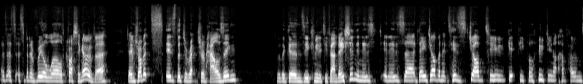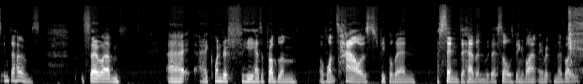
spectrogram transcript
that's, that's a bit of real world crossing over. James Roberts is the director of housing for the Guernsey Community Foundation in his in his uh, day job, and it's his job to get people who do not have homes into homes. So um, uh, I wonder if he has a problem of once housed, people then ascend to heaven with their souls being violently ripped from their bodies.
